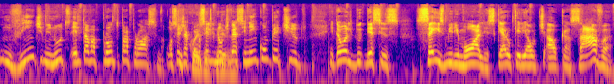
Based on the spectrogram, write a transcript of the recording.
com 20 minutos ele estava pronto para a próxima. Ou seja, como se ele incrível. não tivesse nem competido. Então, ele, desses 6 milimoles, que era o que ele al alcançava,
